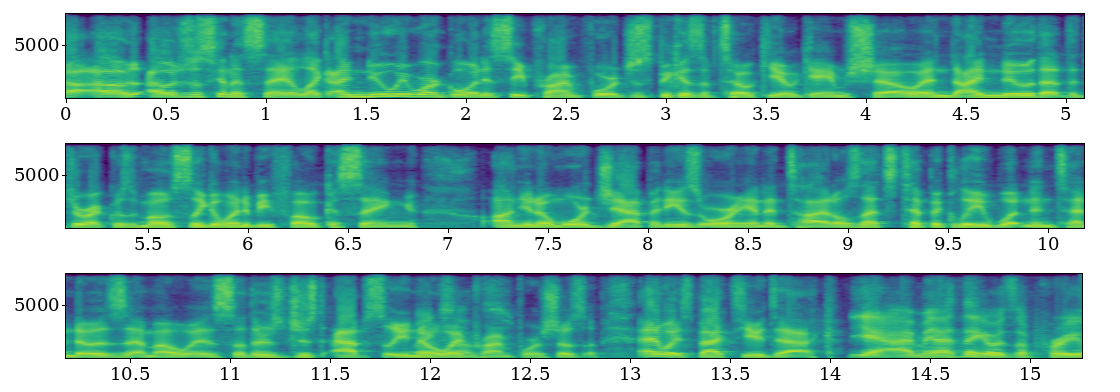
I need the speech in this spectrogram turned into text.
No, I, was- I was just gonna say, like, I knew we weren't going to see Prime Four just because of Tokyo Game Show, and I knew that the direct was mostly going to be focusing on you know more Japanese-oriented titles. That's typically what Nintendo's mo is. So there's just absolutely no Makes way sense. Prime Four shows up. Anyways, back to you, Dak. Yeah, I mean, I think it was a pretty.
